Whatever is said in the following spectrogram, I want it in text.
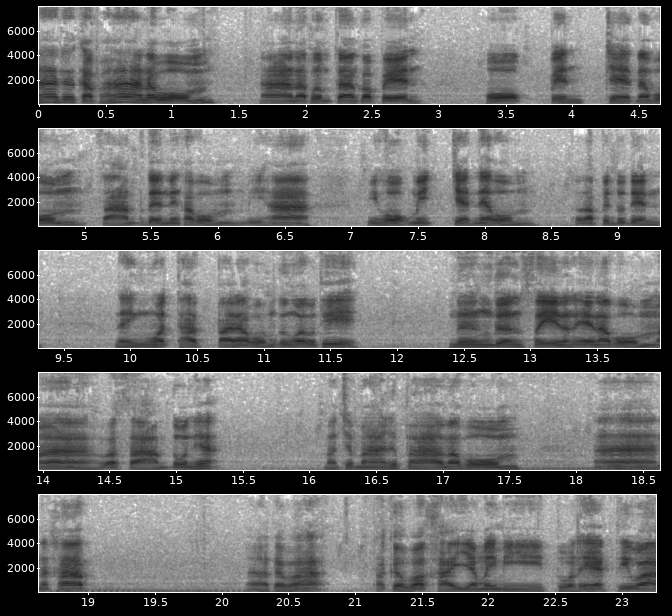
อ่าเท่ากับห้านะผมห้านะเพิ่มแต้มก็เป็นหกเป็นเจ็ดนะผมสามตัวเด่นนี่ครับผมมีห้ามีหกมีเจ็ดเนี่ยผมสำหรับเป็นตัวเด่น ในงวดถัดไปนะผมคืองวดวันที่หนึ่งเดือนสี่นั่นเองนะผมอ่าว่าสามตัวเนี้ยมันจะมาหรือเปล่านะผมอ่านะครับอ่าแต่ว่าถ้าเกิดว่าใครยังไม่มีตัวเลขที่ว่า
